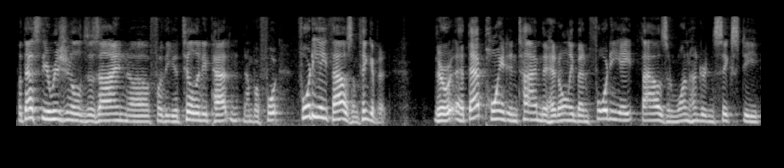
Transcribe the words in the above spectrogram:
But that's the original design uh, for the utility patent number 48,000. Think of it. There, at that point in time, there had only been 48,160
